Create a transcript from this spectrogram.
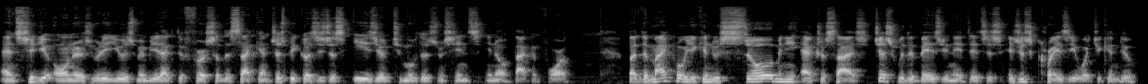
and studio owners really use maybe like the first or the second just because it's just easier to move those machines you know back and forth. But the micro you can do so many exercise just with the base unit. It's just it's just crazy what you can do.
